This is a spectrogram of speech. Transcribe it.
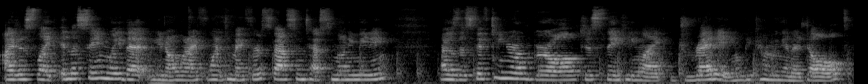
I just like in the same way that you know when i went to my first fast and testimony meeting i was this 15 year old girl just thinking like dreading becoming an adult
